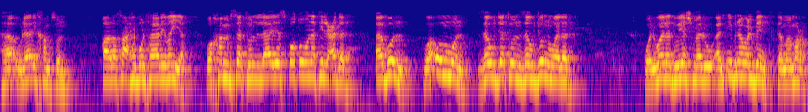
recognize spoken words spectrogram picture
هؤلاء خمس. قال صاحب الفارضية وخمسة لا يسقطون في العدد. أب وأم زوجة زوج ولد. والولد يشمل الابن والبنت كما مر.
